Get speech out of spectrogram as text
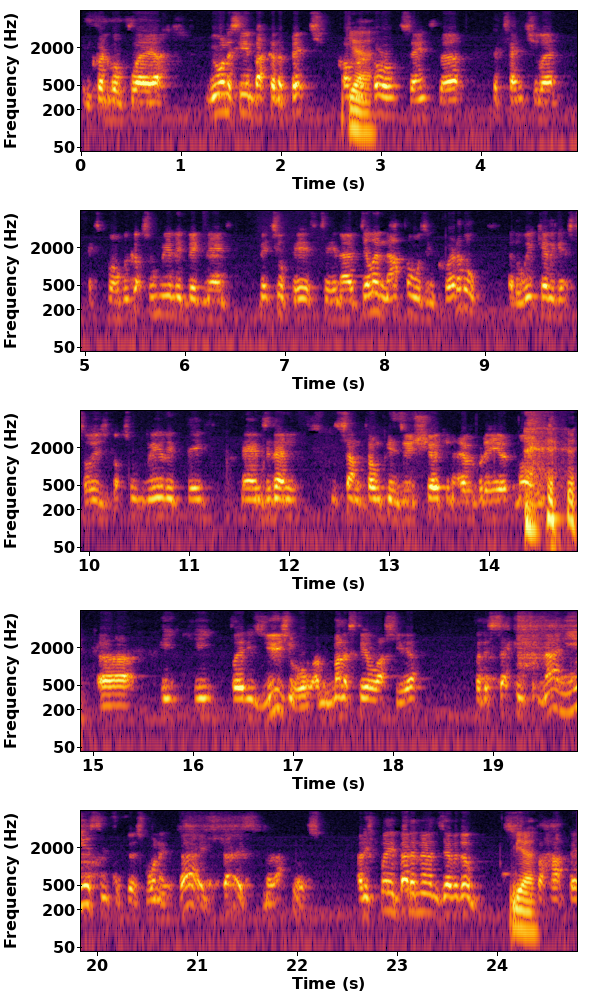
incredible player. We want to see him back on the pitch. Yeah. Conrad Saints there, potentially. Explode. We've got some really big names. Mitchell Pearce, you know, Dylan Napa was incredible at the weekend against Toulouse. He's got some really big names. And then Sam Tomkins, who's shouting at everybody here at the moment. uh, he, he played his usual. I mean, Man of Steel last year for the second nine years since the first won it. That is, that is miraculous. And he's playing better now than he's ever done. Yeah. Super happy.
